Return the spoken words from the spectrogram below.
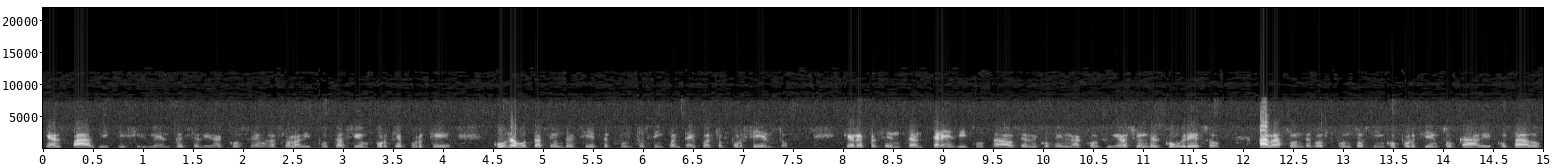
que al PAS difícilmente se le iba a conceder una sola diputación. ¿Por qué? Porque con una votación del 7.54%, que representan tres diputados en, en la consideración del Congreso, a razón de 2.5% cada diputado,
